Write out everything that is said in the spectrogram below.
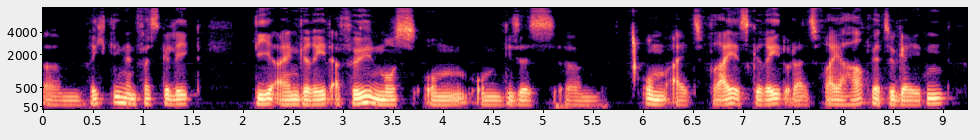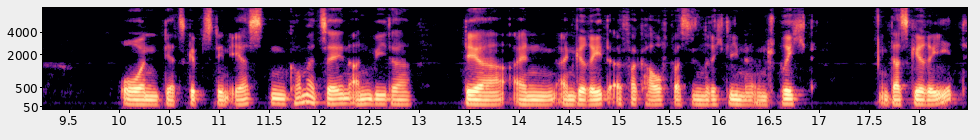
ähm, Richtlinien festgelegt, die ein Gerät erfüllen muss, um, um dieses, ähm, um als freies Gerät oder als freie Hardware zu gelten. Und jetzt gibt's den ersten kommerziellen Anbieter, der ein, ein Gerät verkauft, was diesen Richtlinien entspricht. Das Gerät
